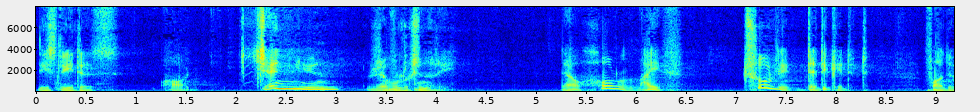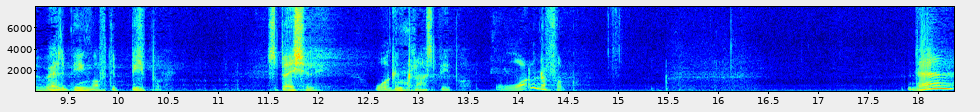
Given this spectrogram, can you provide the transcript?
these leaders are genuine revolutionary. Their whole life truly dedicated for the well being of the people, especially working class people. Wonderful. Then,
